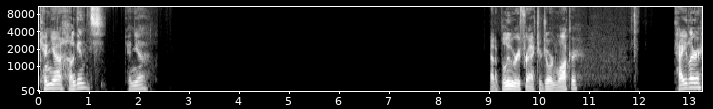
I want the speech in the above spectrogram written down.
Kenya Huggins? Kenya? Got a blue refractor, Jordan Walker. Tyler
